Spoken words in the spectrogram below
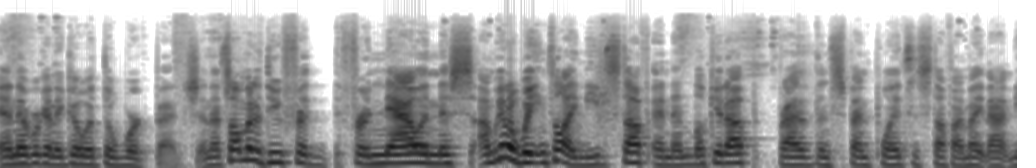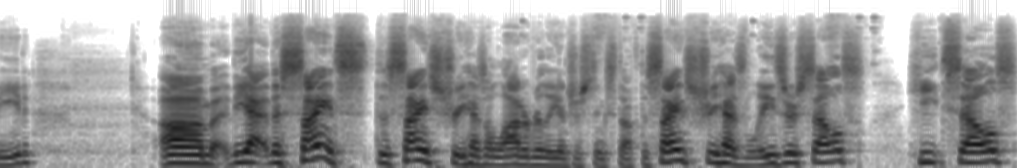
And then we're going to go with the workbench. And that's all I'm going to do for, for now in this. I'm going to wait until I need stuff and then look it up rather than spend points and stuff I might not need. Um, the, the science the science tree has a lot of really interesting stuff. The science tree has laser cells, heat cells,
